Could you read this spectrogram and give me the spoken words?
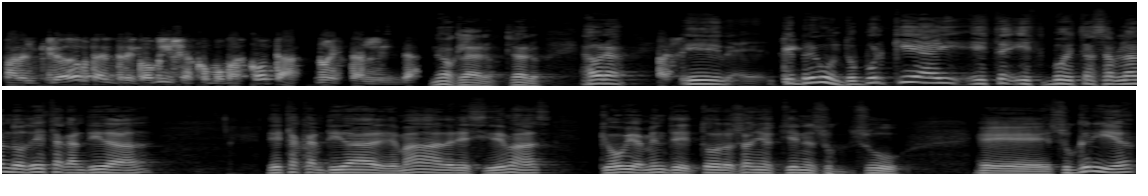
para el que lo adopta entre comillas como mascota, no es tan linda. No, claro, claro. Ahora, eh, te pregunto, ¿por qué hay, este, es- vos estás hablando de esta cantidad, de estas cantidades de madres y demás, que obviamente todos los años tienen su, su, eh, su cría?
